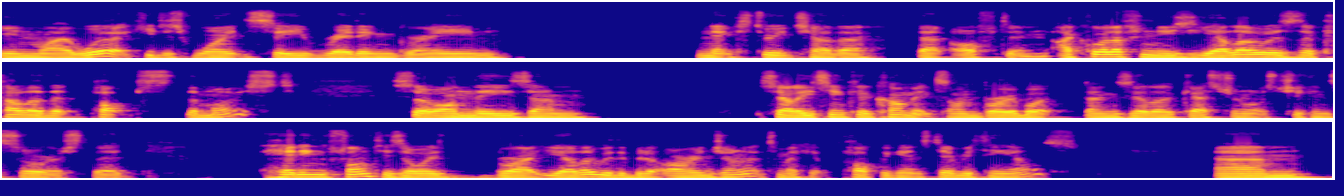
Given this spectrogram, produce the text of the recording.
in my work you just won't see red and green next to each other that often. I quite often use yellow as the color that pops the most. So on these um, Sally Tinker comics on Brobot, Dungzilla, Gastronauts, Chickensaurus, that heading font is always bright yellow with a bit of orange on it to make it pop against everything else. Um,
